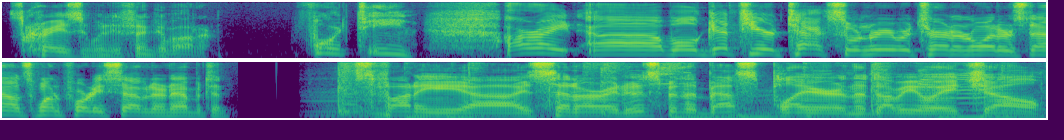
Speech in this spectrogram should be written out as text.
It's crazy when you think about it. 14. All right, uh, we'll get to your text when we return in Oilers Now. It's 147 in Edmonton. It's funny. Uh, I said, all right, who's been the best player in the WHL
